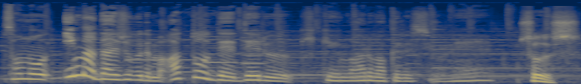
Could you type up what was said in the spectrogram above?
その今大丈夫でも後で出る危険があるわけですよね。そうです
